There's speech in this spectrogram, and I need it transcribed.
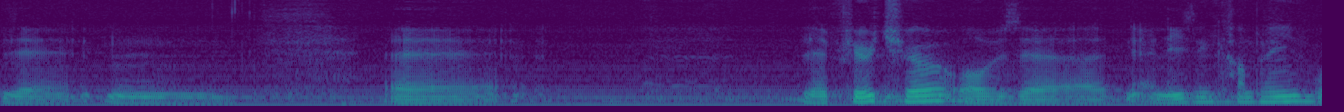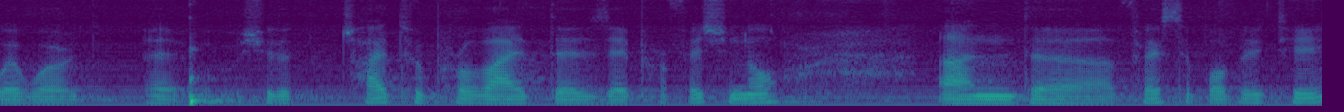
the um, the future of the leasing company should try to provide the professional and uh, flexibility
